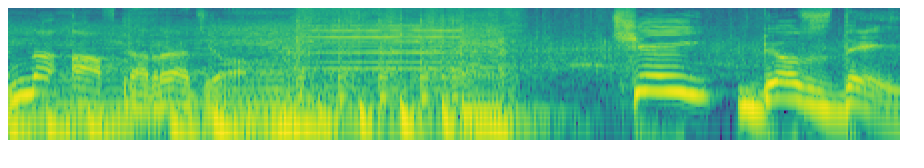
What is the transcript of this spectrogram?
на Авторадио. Чей бездей?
